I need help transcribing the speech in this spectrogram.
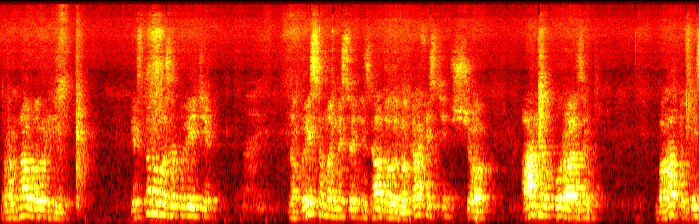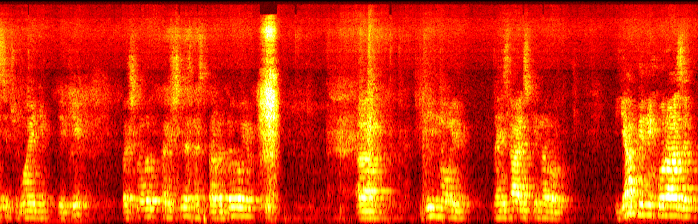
прогнав ворогів. І в старому заповіті написано, і ми сьогодні згадували в Акафісті, що ангел уразив багато тисяч воїнів, які прийшли, прийшли з несправедливою війною на ізраїльський народ. Як він їх уразив,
